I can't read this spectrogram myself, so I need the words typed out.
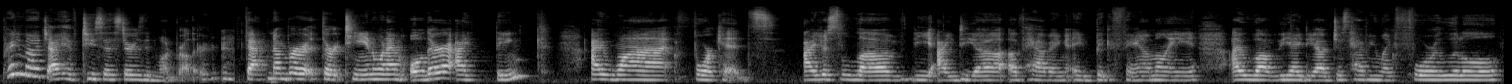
pretty much I have two sisters and one brother. Fact number 13, when I'm older, I think I want four kids. I just love the idea of having a big family. I love the idea of just having like four little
